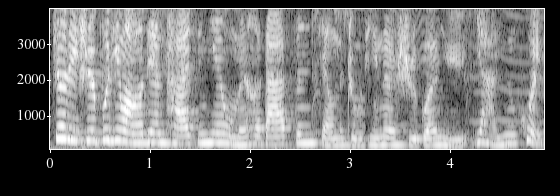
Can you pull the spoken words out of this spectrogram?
这里是不听网络电台，今天我们和大家分享的主题呢是关于亚运会。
